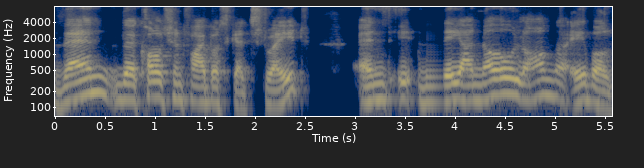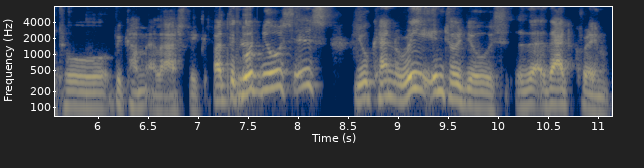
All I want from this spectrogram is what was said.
then the collagen fibers get straight and it, they are no longer able to become elastic. But the good news is you can reintroduce the, that crimp,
